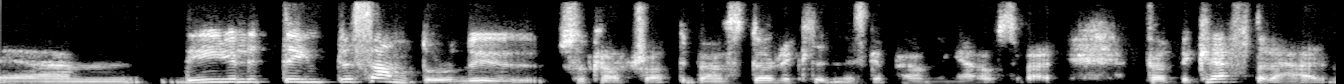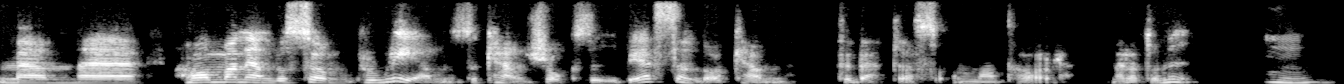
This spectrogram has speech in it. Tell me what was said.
Ehm, det är ju lite intressant då, det är såklart så att det behövs större kliniska prövningar och sådär för att bekräfta det här. Men eh, har man ändå sömnproblem så kanske också IBS då kan förbättras om man tar melatonin. Mm.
